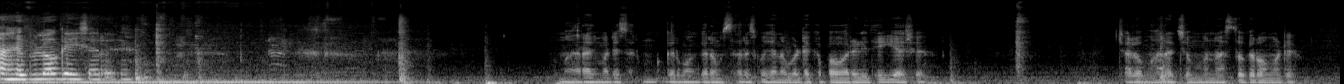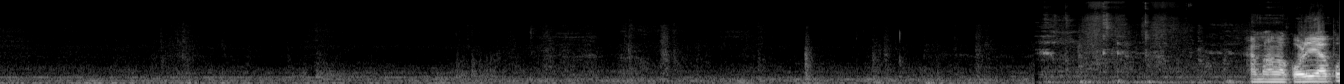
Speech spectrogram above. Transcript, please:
અને બ્લોગ એ શરૂ છે. મહારાજ માટે સર- ગરમા ગરમ સરસ મજાના બટાકા પાવા રેડી થઈ ગયા છે. ચાલો મહારાજ જમવા નાસ્તો કરવા માટે. આમાં આમાં કોળી આપો.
